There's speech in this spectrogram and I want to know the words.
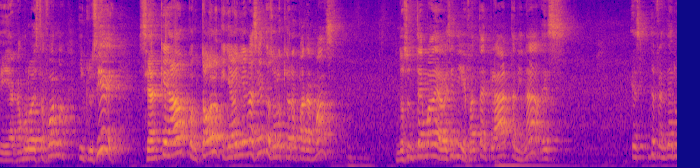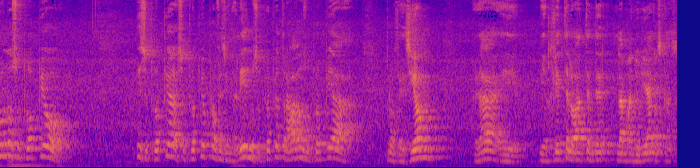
eh, hagámoslo de esta forma. Inclusive, se han quedado con todo lo que ya venían haciendo, solo que ahora pagan más. No es un tema de a veces ni de falta de plata ni nada, es, es defender uno su propio, y su, propio, su propio profesionalismo, su propio trabajo, su propia profesión, ¿verdad? Eh, y el cliente lo va a entender la mayoría de los casos.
